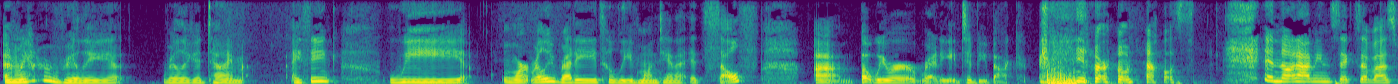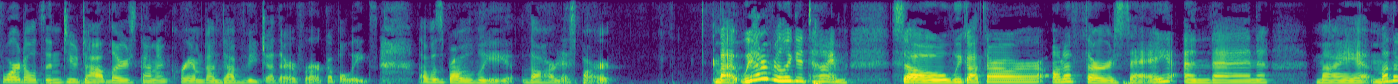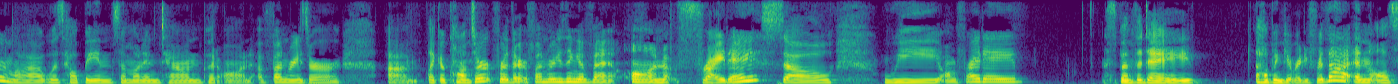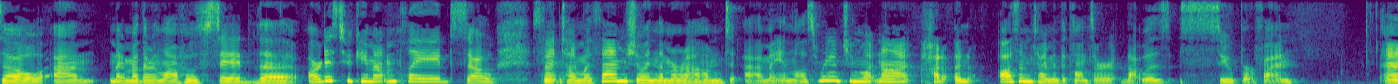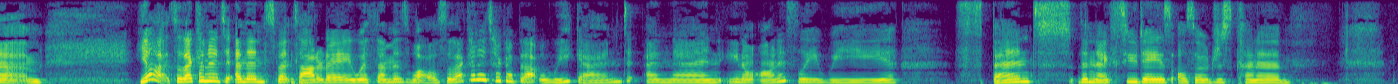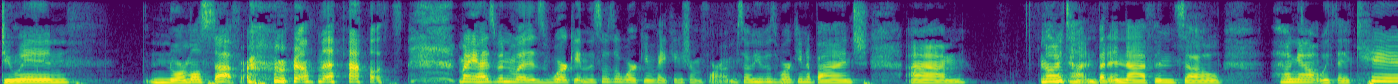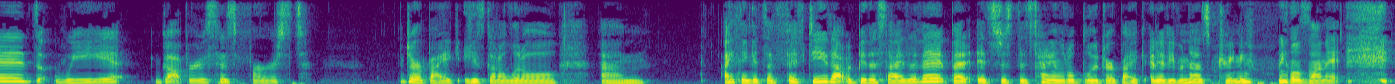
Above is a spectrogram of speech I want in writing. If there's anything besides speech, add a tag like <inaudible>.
and we had a really, really good time. I think we weren't really ready to leave Montana itself, um, but we were ready to be back <laughs> in our own house and not having six of us, four adults and two toddlers, kind of crammed on top of each other for a couple weeks. That was probably the hardest part. But we had a really good time. So we got there on a Thursday, and then my mother in law was helping someone in town put on a fundraiser, um, like a concert for their fundraising event on Friday. So we, on Friday, spent the day helping get ready for that. And also, um, my mother in law hosted the artist who came out and played. So, spent time with them, showing them around uh, my in law's ranch and whatnot. Had an awesome time at the concert. That was super fun. Um, yeah, so that kind of, t- and then spent Saturday with them as well. So that kind of took up that weekend. And then, you know, honestly, we spent the next few days also just kind of doing normal stuff <laughs> around the house. My husband was working. This was a working vacation for him. So he was working a bunch. Um not a ton, but enough and so hung out with the kids. We got Bruce his first dirt bike. He's got a little um I think it's a 50, that would be the size of it, but it's just this tiny little blue dirt bike and it even has training <laughs> wheels on it.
